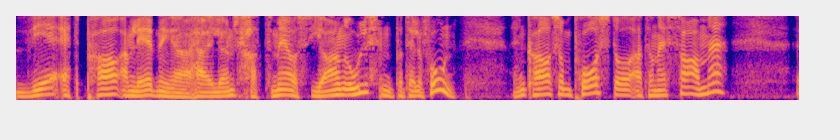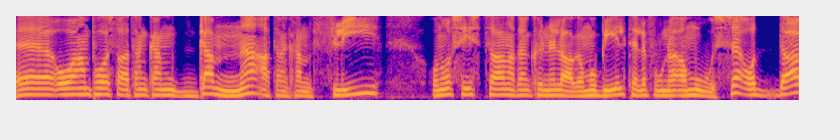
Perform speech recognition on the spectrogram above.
ved et par anledninger her i lunsj hatt med oss Jan Olsen på telefon. En kar som påstår at han er same, eh, og han påstår at han kan ganne, at han kan fly. Og nå sist sa han at han kunne lage mobiltelefoner av mose, og da,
